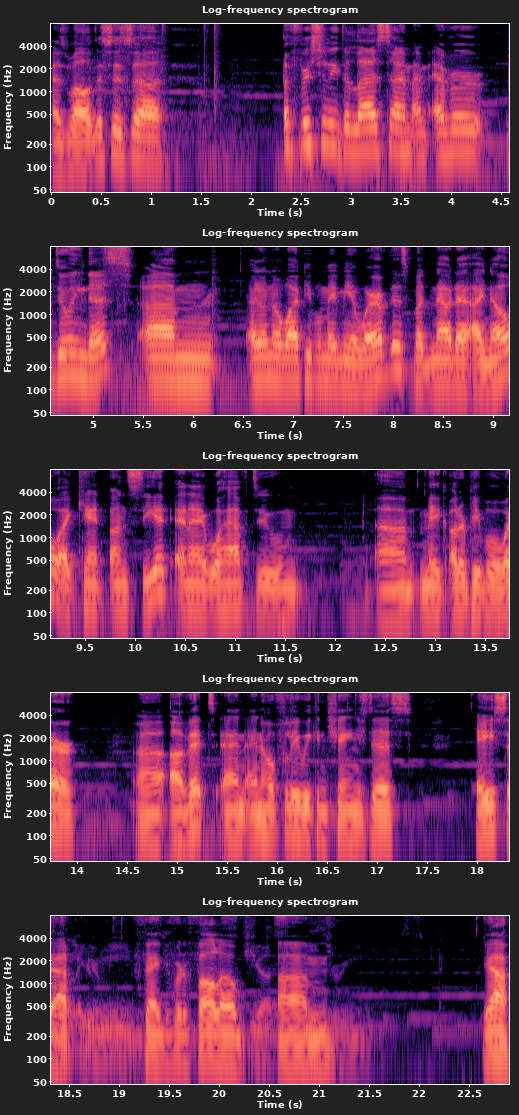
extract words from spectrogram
as well. This is uh, officially the last time I'm ever doing this. Um, I don't know why people made me aware of this, but now that I know, I can't unsee it, and I will have to um, make other people aware uh, of it, and and hopefully we can change this ASAP. Thank you for the follow. Um, yeah,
